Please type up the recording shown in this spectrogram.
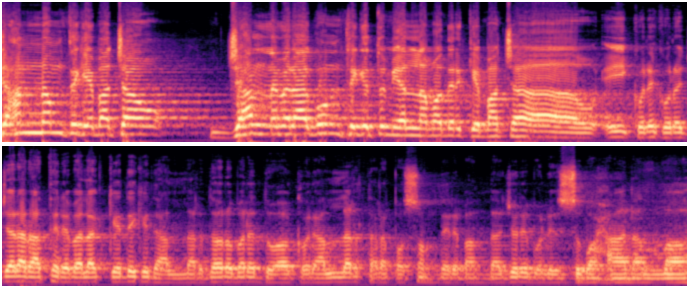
জাহান্নাম থেকে বাঁচাও। জাহান্নামের আগুন থেকে তুমি আল্লাহ আমাদেরকে বাঁচাও। এই করে করে যারা রাতের বেলা কেঁদে কেঁদে আল্লাহর দরবারে দোয়া করে, আল্লাহর তারা পছন্দের বান্দা। জোরে বলে সুবহান আল্লাহ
